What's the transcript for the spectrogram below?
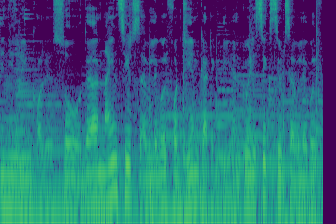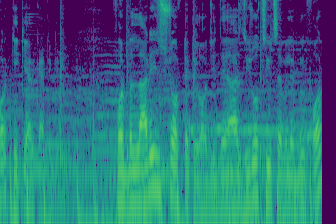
Engineering College. So there are 9 seats available for GM category and 26 seats available for KKR category. For Ballari Institute of Technology there are 0 seats available for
